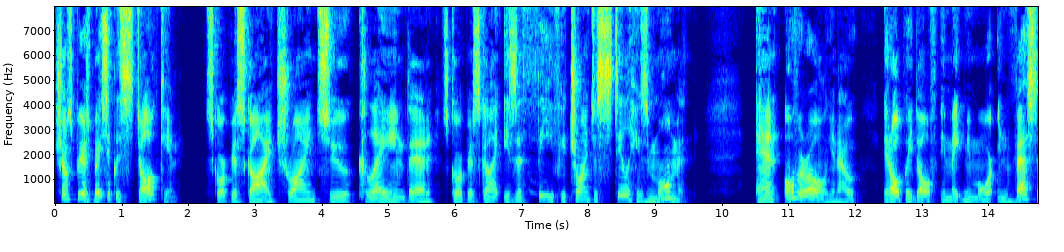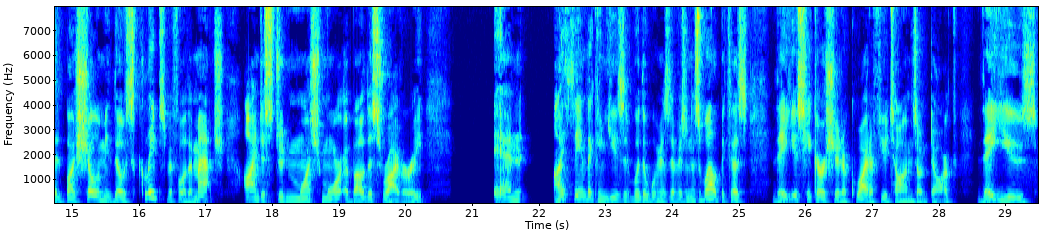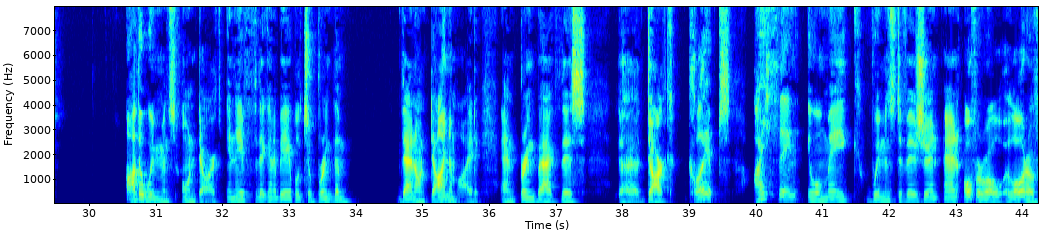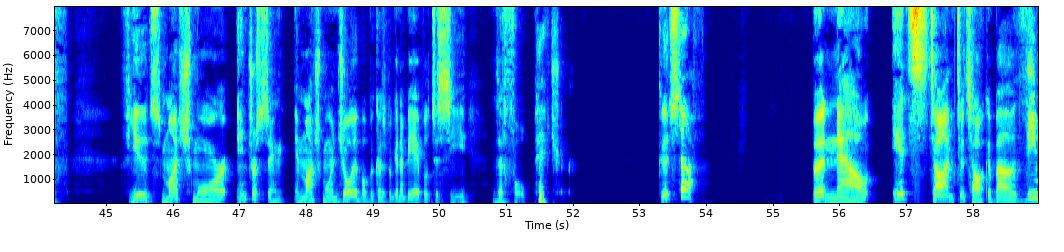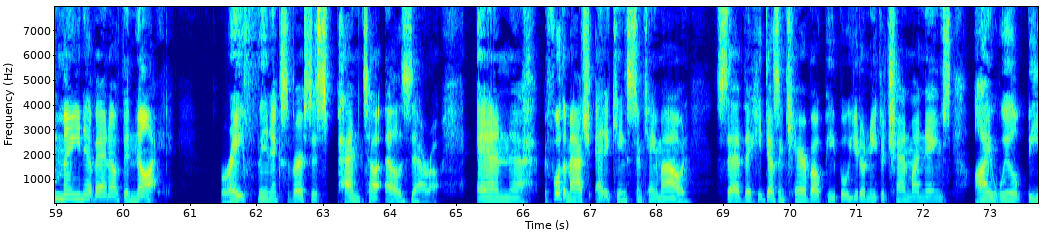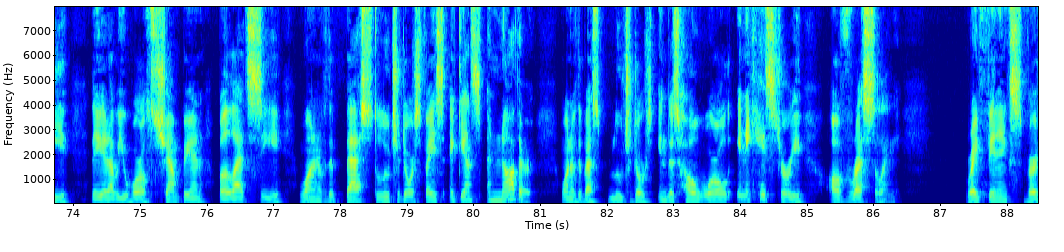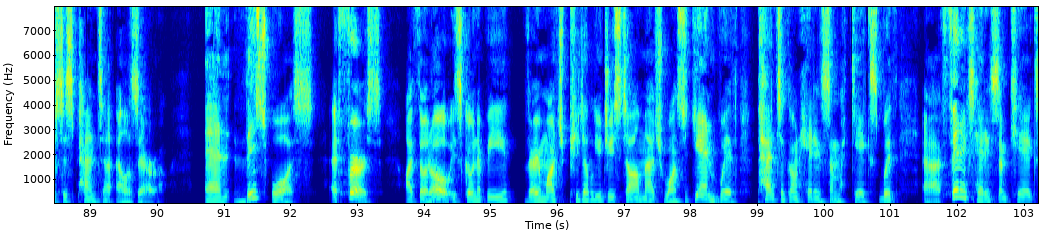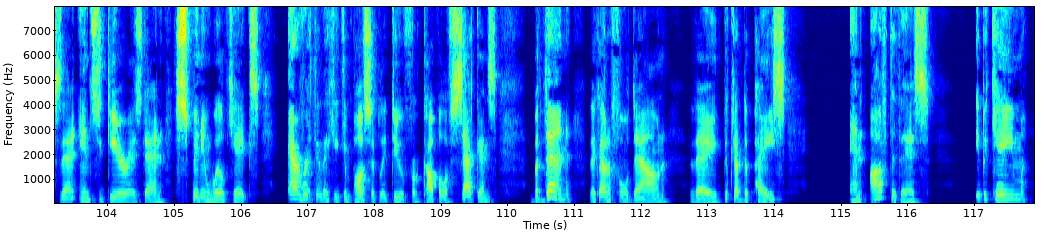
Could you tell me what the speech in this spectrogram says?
Shawn Spears basically stalking Scorpio Sky, trying to claim that Scorpio Sky is a thief. He's trying to steal his moment. And overall, you know, it all paid off. It made me more invested by showing me those clips before the match. I understood much more about this rivalry. And I think they can use it with the women's division as well because they use Hikaru Shida quite a few times on Dark. They use other women's on Dark, and if they're gonna be able to bring them then on Dynamite and bring back this uh, Dark clips, I think it will make women's division and overall a lot of feuds much more interesting and much more enjoyable because we're gonna be able to see the full picture. Good stuff. But now it's time to talk about the main event of the night Rey Fenix versus Penta El Zero. And uh, before the match, Eddie Kingston came out, said that he doesn't care about people, you don't need to chant my names, I will be the AEW World Champion, but let's see, one of the best luchadors face against another one of the best luchadors in this whole world in the history of wrestling. Rey Fenix versus Penta El Zero. And this was, at first, I thought, oh, it's going to be very much PWG style match once again with Pentagon hitting some kicks, with uh, Fenix hitting some kicks, then Enzuigiri, then spinning wheel kicks, everything that he can possibly do for a couple of seconds. But then they kind of fall down, they picked up the pace, and after this, it became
